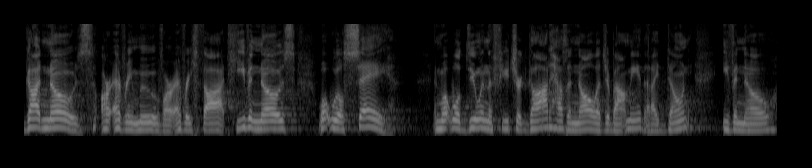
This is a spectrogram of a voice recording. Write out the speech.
God knows our every move, our every thought. He even knows what we'll say and what we'll do in the future. God has a knowledge about me that I don't even know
